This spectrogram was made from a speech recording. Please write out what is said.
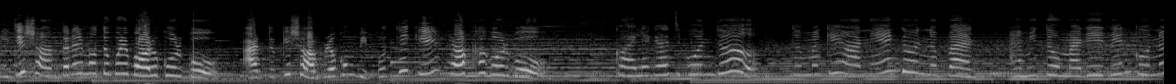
নিজের সন্তানের মতো করে বড় করব আর তোকে সব রকম বিপদ থেকে রক্ষা করব। কলা গাছ বন্ধু তোমাকে অনেক ধন্যবাদ। আমি তোমার ঋণ কোনো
